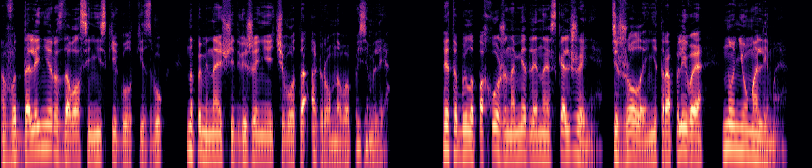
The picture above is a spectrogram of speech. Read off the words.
В отдалении раздавался низкий гулкий звук, напоминающий движение чего-то огромного по земле. Это было похоже на медленное скольжение, тяжелое, неторопливое, но неумолимое.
